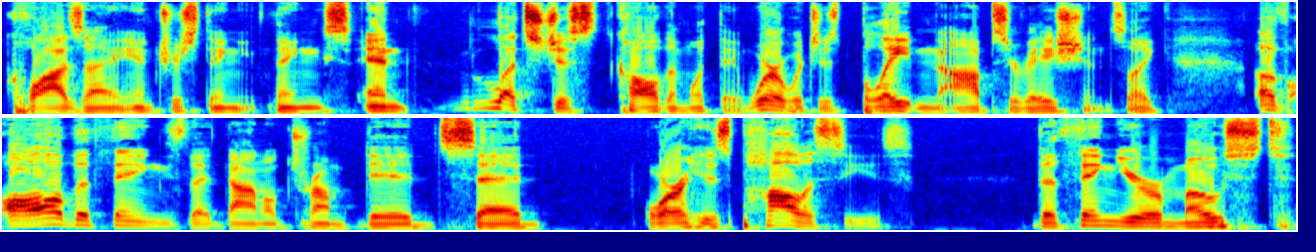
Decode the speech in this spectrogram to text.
quasi interesting things. And let's just call them what they were, which is blatant observations. Like, of all the things that Donald Trump did, said, or his policies, the thing you're most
